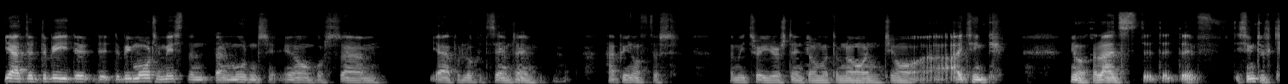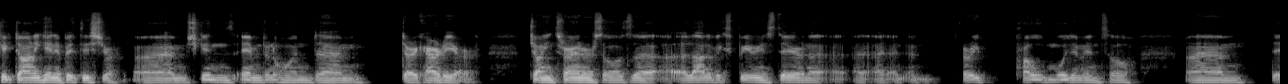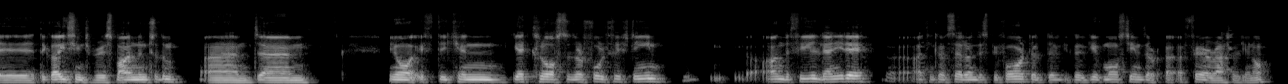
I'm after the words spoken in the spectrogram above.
yeah, there'd, there'd be there, would be more to miss than than wouldn't, you know. But um, yeah, but look at the same time, happy enough that I mean three years stint done with them now, and you know I think you know the lads they, they've they seem to have kicked on again a bit this year. Um, Skins, M, Donoghue, and um, Derek Hardy are giant trainer, so it's a, a lot of experience there and a, a, a, very proud Mulliman. So um, the the guys seem to be responding to them, and um, you know, if they can get close to their full 15 on the field any day, uh, I think I've said on this before, they'll, they'll, they'll give most teams a, a, fair rattle, you know.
